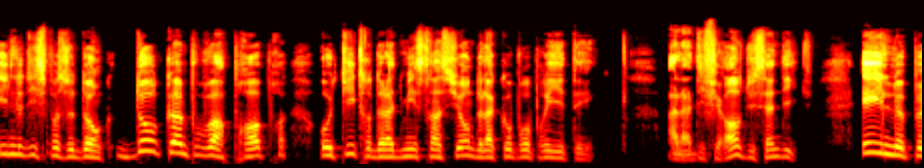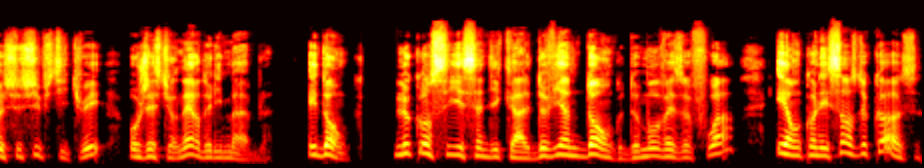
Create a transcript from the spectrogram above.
Il ne dispose donc d'aucun pouvoir propre au titre de l'administration de la copropriété, à la différence du syndic, et il ne peut se substituer au gestionnaire de l'immeuble. Et donc, le conseiller syndical devient donc de mauvaise foi et en connaissance de cause,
